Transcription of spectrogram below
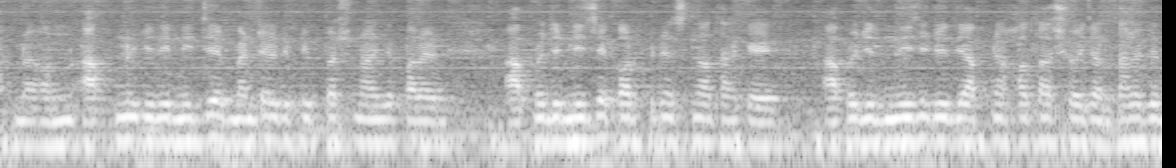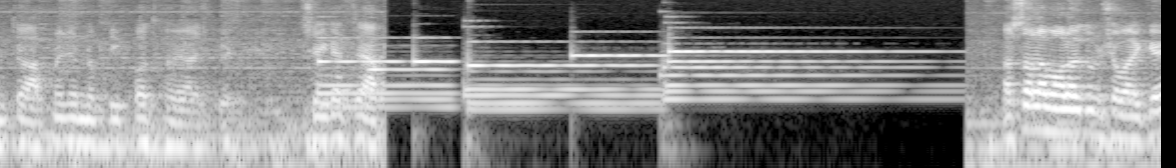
আপনার আপনি যদি নিজে মেন্টালিটি প্রিপারেশন আনতে পারেন, আপনি যদি নিজে কনফিডেন্স না থাকে, আপনি যদি নিজে যদি আপনি হতাশ হয়ে যান, তাহলে কিন্তু আপনার জন্য বিপদ হয়ে আসবে। সেক্ষেত্রে আসসালামু আলাইকুম সবাইকে।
